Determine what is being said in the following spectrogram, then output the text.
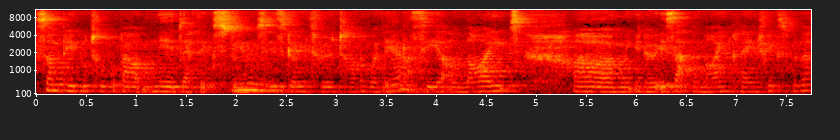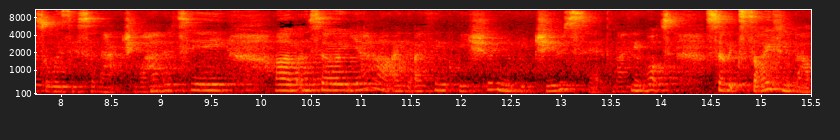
some people talk about near death experiences, going through a tunnel where they Yeah. can see a light. Um, you know, is that the mind playing tricks with us, or is this an actuality? Um, and so, yeah, I, I think we shouldn't reduce it. And I think what's so exciting about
